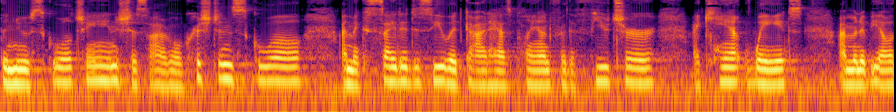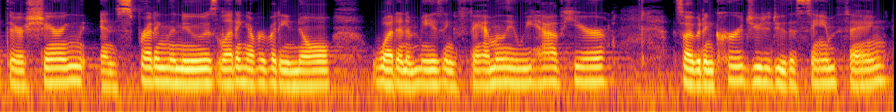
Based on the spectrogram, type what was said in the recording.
the new school change, Chisago Christian School. I'm excited to see what God has planned for the future. I can't wait. I'm going to be out there sharing and spreading the news, letting everybody know what an amazing family we have here. So I would encourage you to do the same thing.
